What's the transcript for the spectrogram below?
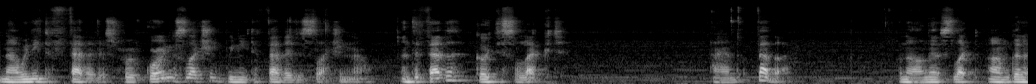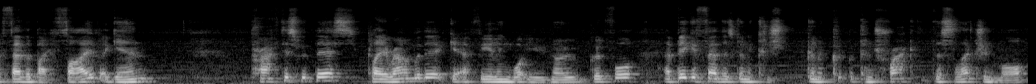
Now we need to feather this. For growing the selection, we need to feather the selection now. And to feather, go to select and feather. And Now I'm going to select, I'm going to feather by five again. Practice with this, play around with it, get a feeling what you know good for. A bigger feather is going to, going to contract the selection more,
